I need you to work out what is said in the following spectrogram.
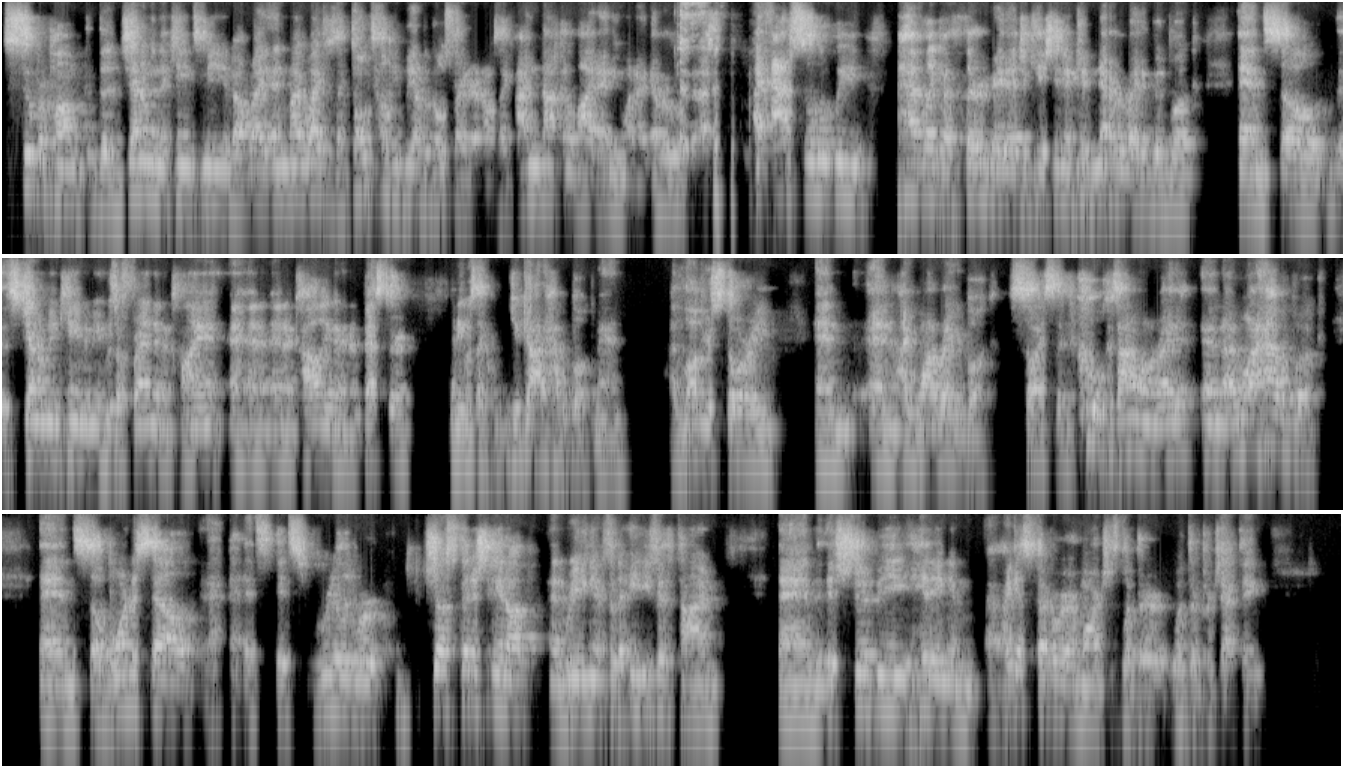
super pumped. The gentleman that came to me about right, and my wife was like, "Don't tell people you have a ghostwriter." And I was like, "I'm not gonna lie to anyone. I never wrote that. I absolutely have like a third grade education and could never write a good book." And so this gentleman came to me, who's a friend and a client and, and, and a colleague and an investor, and he was like, "You got to have a book, man. I love your story." And and I want to write your book. So I said, cool, because I don't want to write it and I want to have a book. And so Born to Sell, it's it's really we're just finishing it up and reading it for the 85th time. And it should be hitting in I guess February or March is what they're what they're projecting.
